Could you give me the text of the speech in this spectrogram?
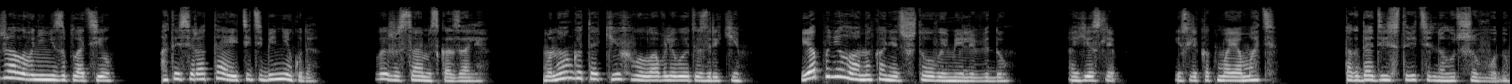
Жалование не заплатил, а ты сирота, и идти тебе некуда. Вы же сами сказали. Много таких вылавливают из реки. Я поняла, наконец, что вы имели в виду. А если... если как моя мать, тогда действительно лучше в воду.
